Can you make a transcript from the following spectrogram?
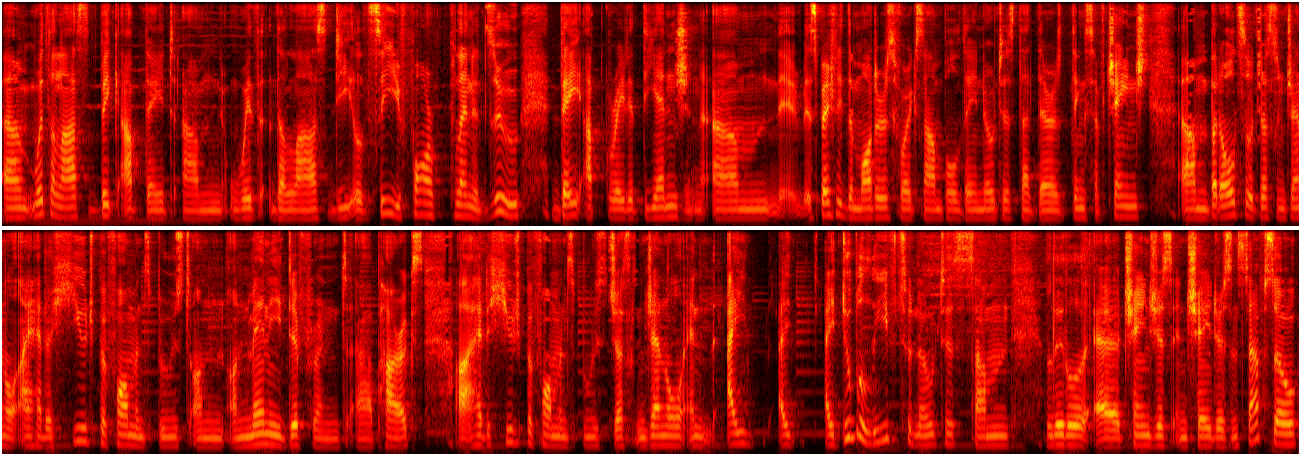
um, with the last big update um, with the last DLC for Planet Zoo, they upgraded the engine. Um, especially the modders, for example, they noticed that their things have changed. Um, but also, just in general, I had a huge performance boost on on many different uh, parks. I had a huge performance boost just in general, and I I I do believe to notice some little uh, changes in shaders and stuff. So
